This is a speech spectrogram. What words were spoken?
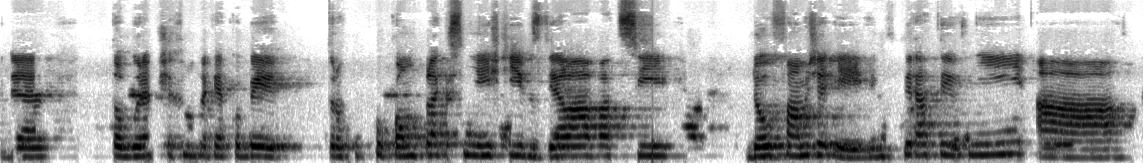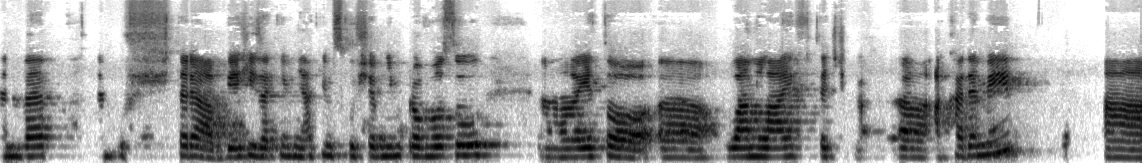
kde to bude všechno tak jakoby trochu komplexnější, vzdělávací, doufám, že i inspirativní a ten web ten už teda běží zatím v nějakém zkušebním provozu. Uh, je to uh, onelife.academy a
